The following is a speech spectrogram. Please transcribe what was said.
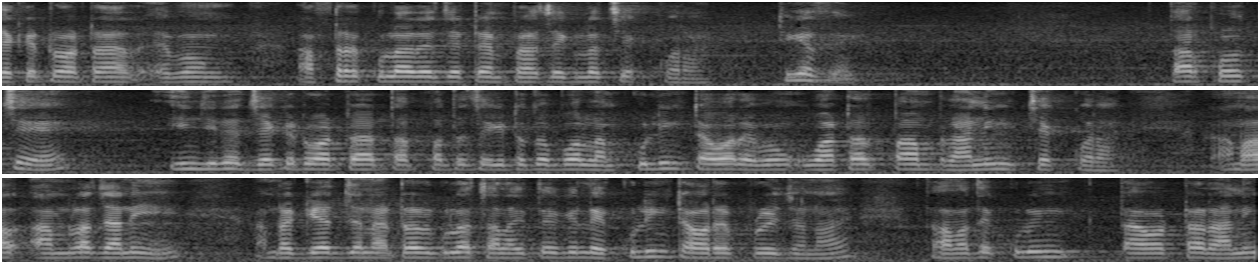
জ্যাকেট ওয়াটার এবং আফটার কুলারের যে টেম্পারেচার এগুলো চেক করা, ঠিক আছে? তারপর হচ্ছে ইঞ্জিনের জ্যাকেট ওয়াটার তাপমাত্রা চেক এটা তো বললাম কুলিং টাওয়ার এবং ওয়াটার পাম্প রানিং চেক করা। আমার, আমরা জানি, আমরা গ্যাস জেনারেটরগুলো চালাইতে গেলে কুলিং টাওয়ারের প্রয়োজন হয়। তো আমাদের কুলিং টাওয়ারটা রানিং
